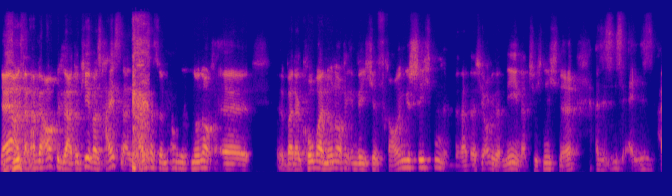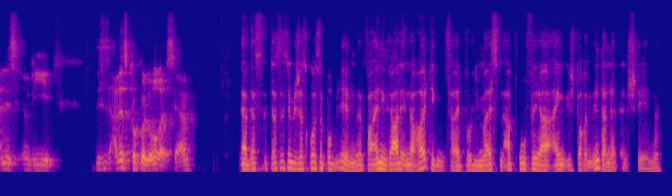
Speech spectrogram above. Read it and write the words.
ja, ja, und dann haben wir auch gesagt, okay, was heißt das? Heißt das, wir machen jetzt nur noch äh, bei der Cobra nur noch irgendwelche Frauengeschichten? Dann hat er natürlich auch gesagt, nee, natürlich nicht. Ne? Also es ist, es ist alles irgendwie, das ist alles Kokolores, ja. Ja, das, das ist nämlich das große Problem. Ne? Vor allen Dingen gerade in der heutigen Zeit, wo die meisten Abrufe ja eigentlich doch im Internet entstehen. Ne?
